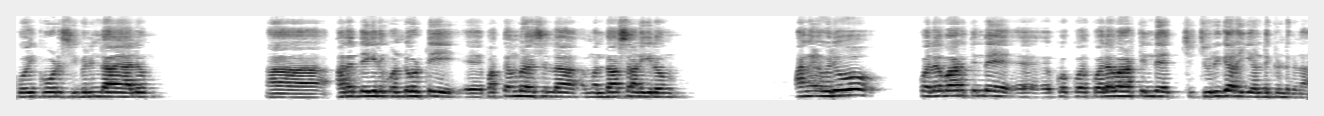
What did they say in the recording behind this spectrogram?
കോഴിക്കോട് സിവിലിന്റെ ആയാലും അതെന്തെങ്കിലും കൊണ്ടോട്ടി പത്തൊമ്പത് വയസ്സുള്ള മന്ദാസാണെങ്കിലും അങ്ങനെ ഓരോ കൊലപാതകത്തിന്റെ കൊലപാതകത്തിന്റെ ചു- ചുരുകറി കണ്ടിട്ടുണ്ടെന്ന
